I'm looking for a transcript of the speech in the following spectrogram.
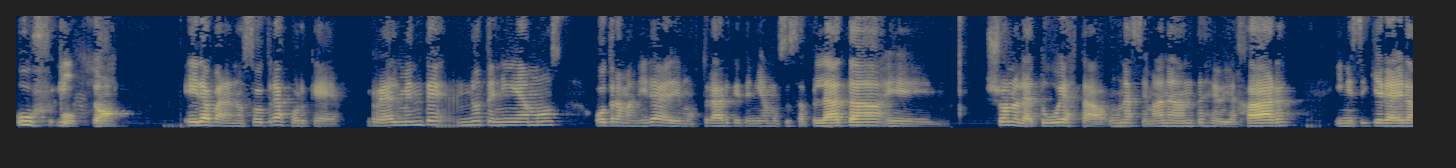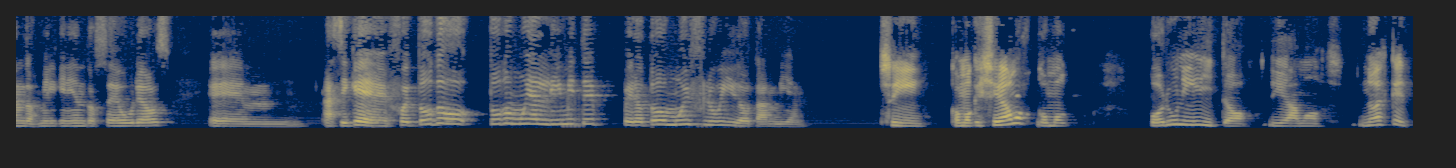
uff, listo. Era para nosotras porque realmente no teníamos otra manera de demostrar que teníamos esa plata. Eh, yo no la tuve hasta una semana antes de viajar y ni siquiera eran 2.500 euros. así que fue todo, todo muy al límite, pero todo muy fluido también. Sí, como que llegamos como por un hilito, digamos. No es que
